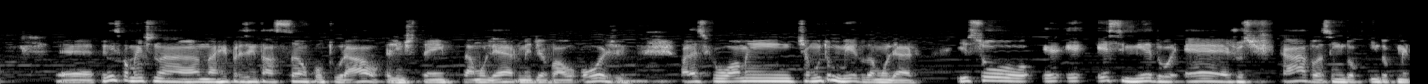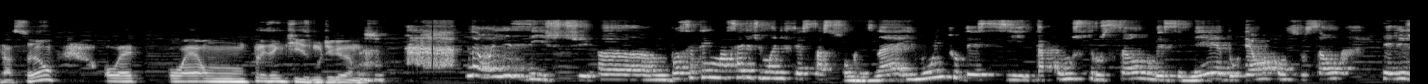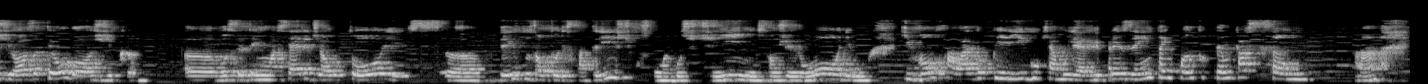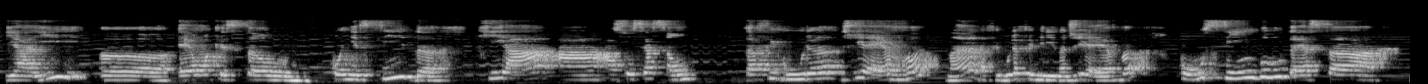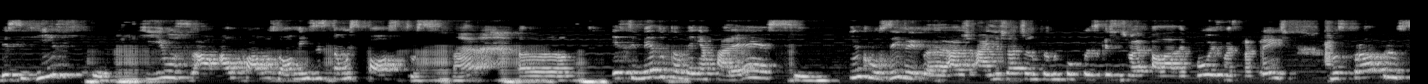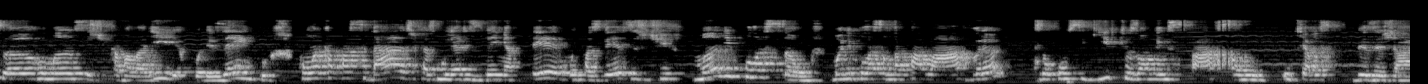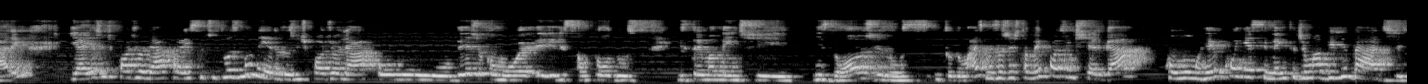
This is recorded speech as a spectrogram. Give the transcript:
é, principalmente na, na, representação cultural que a gente tem da mulher medieval hoje, parece que o homem tinha muito medo da mulher. Isso, esse medo é justificado assim em documentação ou é, ou é um presentismo, digamos? Não, ele existe. Um, você tem uma série de manifestações, né? E muito desse da construção desse medo é uma construção religiosa teológica. Uh, você tem uma série de autores, uh, desde os autores patrísticos, como Agostinho, São Jerônimo, que vão falar do perigo que a mulher representa enquanto tentação. Tá? E aí uh, é uma questão conhecida que há a associação da figura de Eva, né, da figura feminina de Eva, como símbolo dessa desse risco que os, ao, ao qual os homens estão expostos. Né? Uh, esse medo também aparece, inclusive, aí já adiantando um pouco coisa que a gente vai falar depois, mais pra frente, nos próprios uh, romances de cavalaria, por exemplo, com a capacidade que as mulheres vêm a ter, muitas vezes, de manipulação manipulação da palavra vão conseguir que os homens façam o que elas desejarem. E aí a gente pode olhar para isso de duas maneiras. A gente pode olhar como, veja como eles são todos extremamente misóginos e tudo mais, mas a gente também pode enxergar como um reconhecimento de uma habilidade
